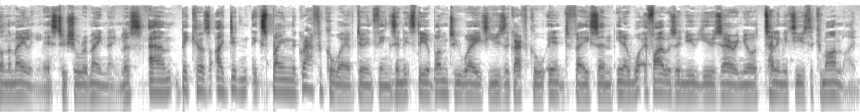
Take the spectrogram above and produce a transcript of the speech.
on the mailing list, who shall remain nameless, um, because I didn't explain the graphical way of doing things. And it's the Ubuntu way to use the graphical interface. And, you know, what if I was a new user and you're telling me to use the command line?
